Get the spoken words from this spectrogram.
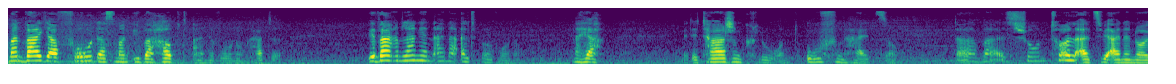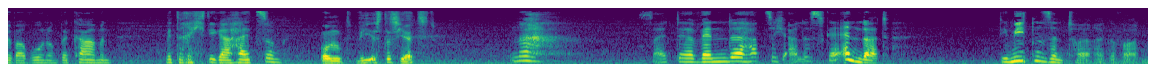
man war ja froh, dass man überhaupt eine Wohnung hatte. Wir waren lange in einer Altbauwohnung. Naja, mit Etagenklo und Ofenheizung. Da war es schon toll, als wir eine Neubauwohnung bekamen. Mit richtiger Heizung. Und wie ist es jetzt? Na, Seit der Wende hat sich alles geändert. Die Mieten sind teurer geworden.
